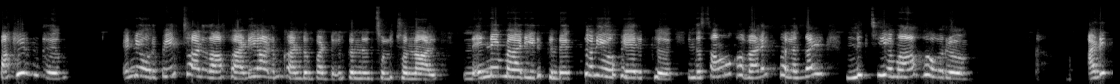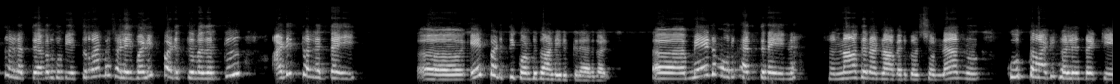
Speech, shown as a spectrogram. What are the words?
பகிர்ந்து என்னை ஒரு பேச்சாளராக அடையாளம் கண்டுபட்டு இருக்கின்றன்னு சொல்லி சொன்னால் என்னை மாதிரி இருக்கின்ற எத்தனையோ பேருக்கு இந்த சமூக வலைத்தளங்கள் நிச்சயமாக ஒரு அடித்தளத்தை அவர்களுடைய திறமைகளை வெளிப்படுத்துவதற்கு அடித்தளத்தை ஆஹ் ஏற்படுத்தி கொண்டுதான் இருக்கிறார்கள். ஆஹ் மேலும் ஒரு கருத்தினை நாதன் அண்ணா அவர்கள் சொன்னார். கூத்தாடிகள் இன்றைக்கு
